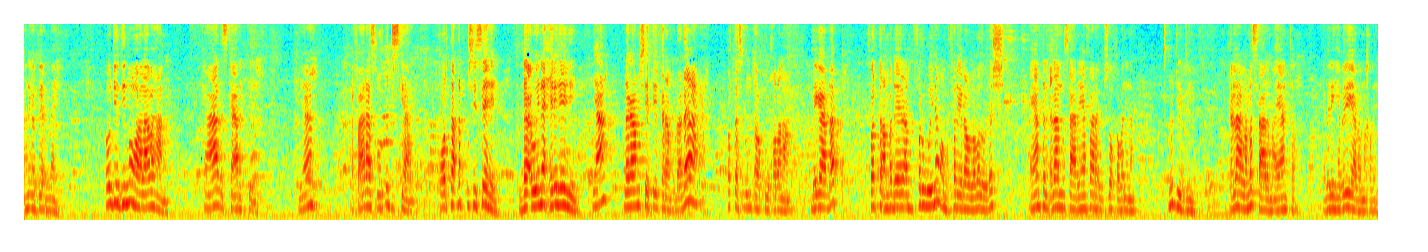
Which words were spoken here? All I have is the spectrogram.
aniga beec meh waa ujeediin ma oo alaabahan? Kaal iska aragtee. Yaa afaarahaas qoordhajiska qoortaa dhab ku siiseehe baacweynaha xeraheehe yaa lagaama sheekey karaan ku dhaadhaac fartaas dhuuntaa kuu qabanaa dhagaa dhab farta amba dheer amba far weyna amba far yaraa labadoo dhash ayaantan cilaan ma saaran yaa faara igu soo qabanina ma jeedin cilaan lama saaran ayaanta habarey habareyaa la naqday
